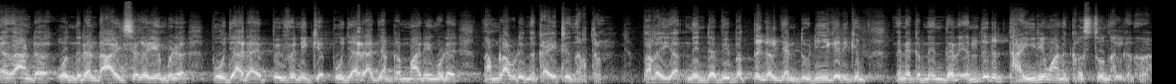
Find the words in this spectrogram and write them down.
ഏതാണ്ട് ഒന്ന് രണ്ടാഴ്ച കഴിയുമ്പോൾ പൂജാര എപ്പിഫനിക്ക് പൂജാരാജാക്കന്മാരെയും കൂടെ നമ്മൾ അവിടെ നിന്ന് കയറ്റി നിർത്തും. പറയുക നിന്റെ വിപത്തുകൾ ഞാൻ ദുരീകരിക്കും. നിനക്ക് എന്ത് എന്തൊരു ധൈര്യമാണ് ക്രിസ്തു നൽകുന്നത്.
